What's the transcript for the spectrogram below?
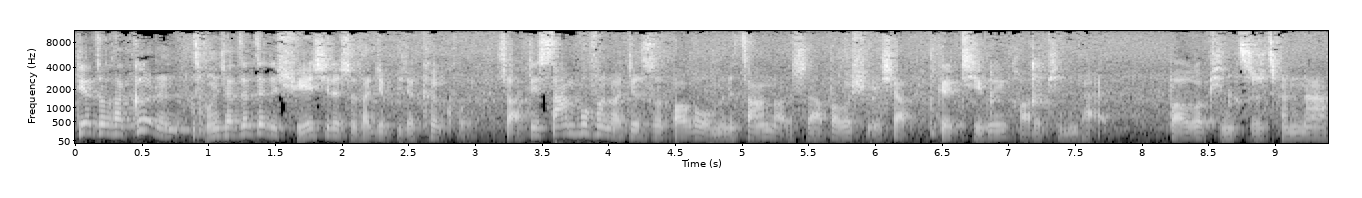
第二种，他个人从小在这里学习的时候，他就比较刻苦了，是吧？第三部分呢，就是包括我们的张老师啊，包括学校给提供一个好的平台，包括评职称呐。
